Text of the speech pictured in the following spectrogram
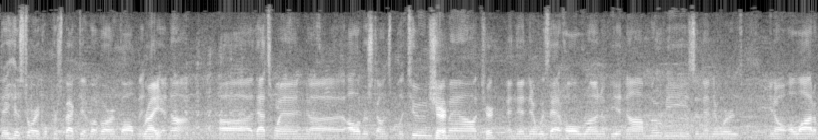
the historical perspective of our involvement Right. in Vietnam. Uh, that's when uh, Oliver Stone's Platoon Sure. came out, Sure. and then there was that whole run of Vietnam movies, and then there was, you know, a lot of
